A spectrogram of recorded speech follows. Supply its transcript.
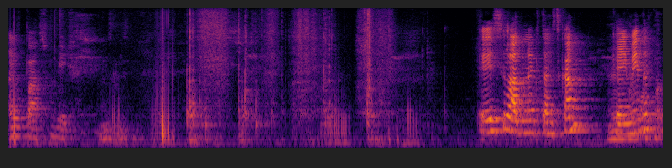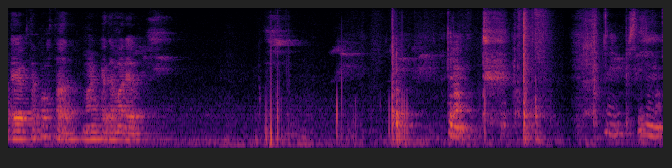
Aí eu passo o beijo. É esse lado, né, que tá riscado? É, Quer emenda? Tá corta, é, tá cortado. Marca de amarelo. Pronto. Aí não precisa não.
